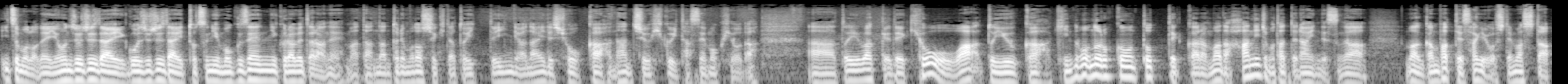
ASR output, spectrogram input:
いつものね40時代50時代突入目前に比べたらねまただんだん取り戻してきたと言っていいんではないでしょうか。なんちゅう低い達成目標だ。あというわけで今日はというか昨日の録音を撮ってからまだ半日も経ってないんですがまあ頑張って作業をしてました、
